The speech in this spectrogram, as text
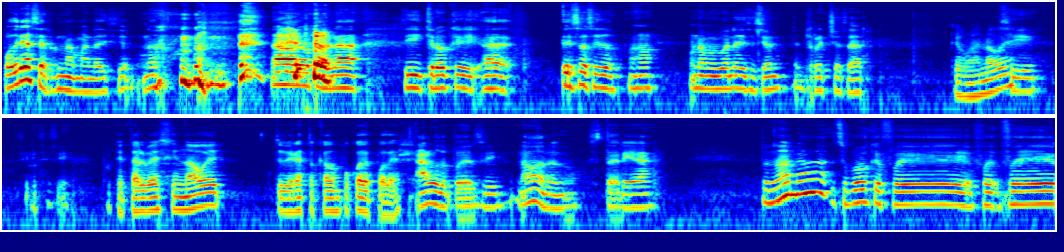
podría ser una mala decisión. No, no, no, para nada. Sí, creo que ah, eso ha sido ajá, una muy buena decisión, el rechazar. Qué bueno, güey. Sí, sí, sí, sí. Porque tal vez si no, güey, te hubiera tocado un poco de poder. Algo de poder, sí. No, no, no. Estaría pues no, no, supongo que fue, fue, fue,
